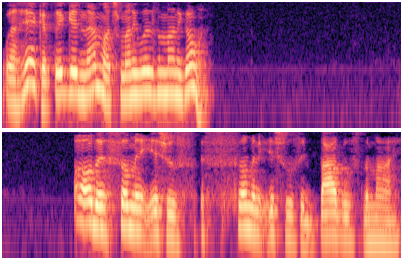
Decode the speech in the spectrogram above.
well, heck, if they're getting that much money, where's the money going? Oh, there's so many issues. So many issues. It boggles the mind.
